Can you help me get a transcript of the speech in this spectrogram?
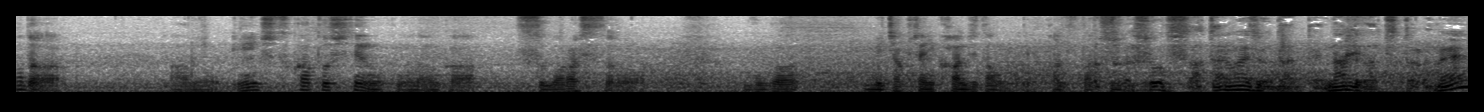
まだあの演出家としてのこうなんか素晴らしさは僕はめちゃくちゃに感じたので感じたそそうです。当たり前ですよ。だってなんでかっつったらね、はい、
